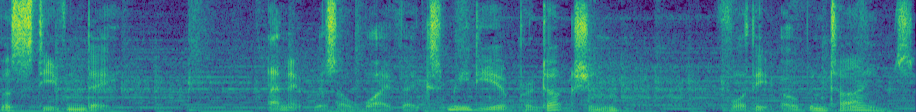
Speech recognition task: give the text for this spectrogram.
was Stephen Day, and it was a Wivex Media production for the Open Times.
